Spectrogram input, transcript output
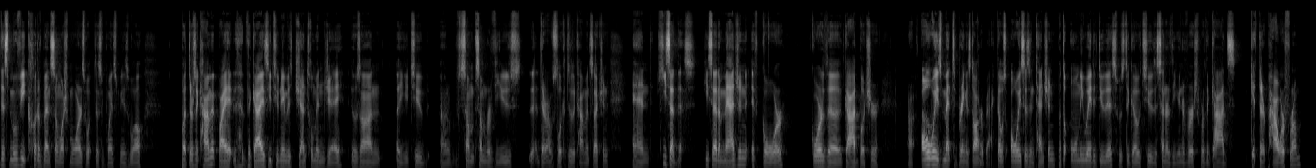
this movie could have been so much more. Is what disappoints me as well. But there's a comment by the guy's YouTube name is Gentleman J. It was on a YouTube uh, some some reviews. There, I was looking through the comment section, and he said this. He said, "Imagine if Gorr, Gorr the God Butcher, uh, always meant to bring his daughter back. That was always his intention. But the only way to do this was to go to the center of the universe, where the gods get their power from.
